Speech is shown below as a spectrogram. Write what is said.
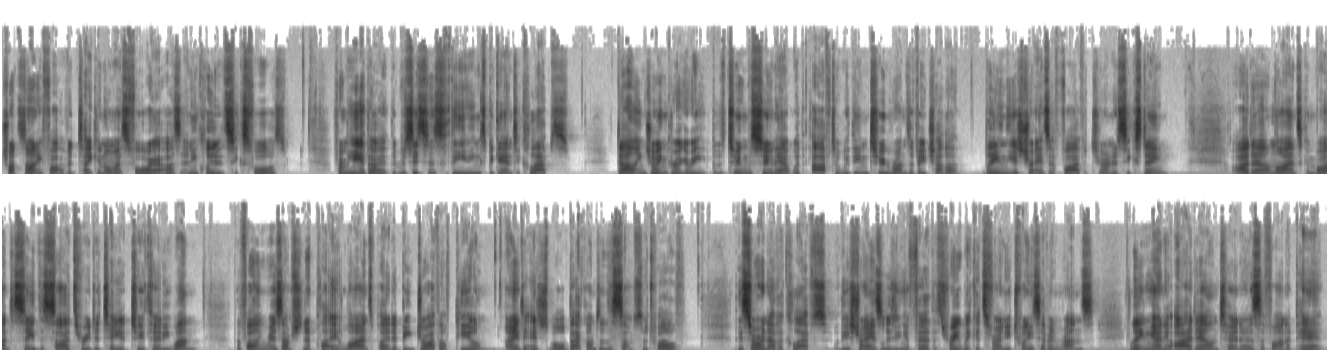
Trott's 95 had taken almost four hours and included six fours. From here, though, the resistance of the innings began to collapse. Darling joined Gregory, but the two were soon out with after within two runs of each other, leaving the Australians at 5 for 216. Iredale and Lyons combined to see the side through to tea at 231, but following resumption of play, Lyons played a big drive off Peel, only to edge the ball back onto the stumps for 12. This saw another collapse, with the Australians losing a further three wickets for only 27 runs, leaving only Iredale and Turner as the final pair,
